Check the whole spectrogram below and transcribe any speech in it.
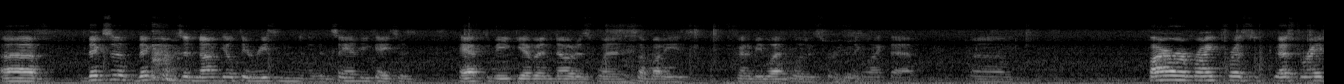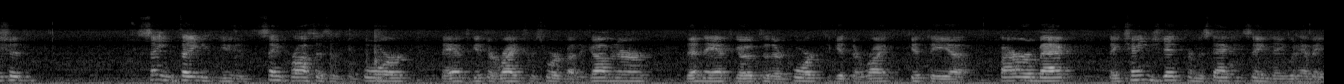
uh, victim, victims in not guilty reason of insanity cases have to be given notice when somebody's going to be let loose or anything like that. Um, firearm rights res- restoration, same thing, you, same process as before. They have to get their rights restored by the governor. Then they have to go to their court to get their right, get the uh, firearm back. They changed it from the statute saying they would have a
